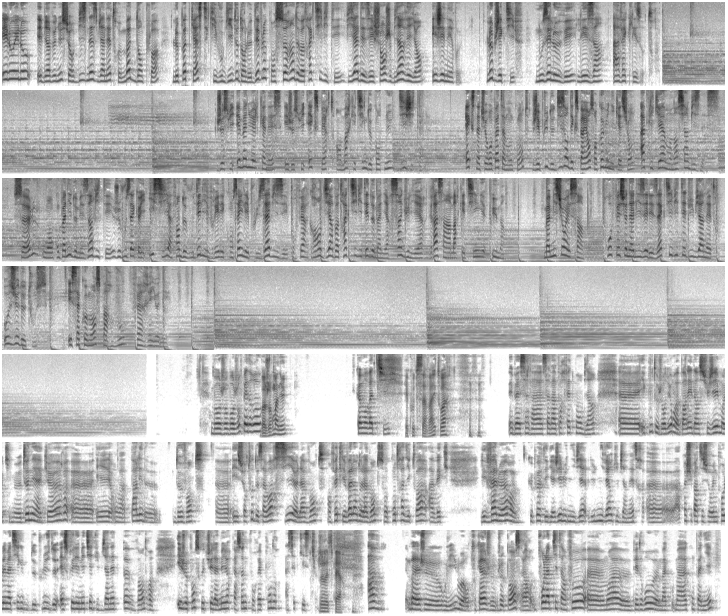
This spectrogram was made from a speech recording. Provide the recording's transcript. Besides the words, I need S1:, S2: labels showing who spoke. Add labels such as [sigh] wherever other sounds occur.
S1: Hello hello et bienvenue sur Business Bien-être Mode d'emploi, le podcast qui vous guide dans le développement serein de votre activité via des échanges bienveillants et généreux. L'objectif, nous élever les uns avec les autres. Je suis Emmanuelle Canès et je suis experte en marketing de contenu digital. Ex-naturopathe à mon compte, j'ai plus de 10 ans d'expérience en communication appliquée à mon ancien business. Seul ou en compagnie de mes invités, je vous accueille ici afin de vous délivrer les conseils les plus avisés pour faire grandir votre activité de manière singulière grâce à un marketing humain. Ma mission est simple, professionnaliser les activités du bien-être aux yeux de tous, et ça commence par vous faire rayonner. Bonjour, bonjour Pedro.
S2: Bonjour Manu.
S1: Comment vas-tu?
S2: Écoute, ça va et toi?
S1: Eh ben ça va, ça va parfaitement bien. Euh, écoute, aujourd'hui on va parler d'un sujet moi qui me tenait à cœur euh, et on va parler de, de vente euh, et surtout de savoir si la vente, en fait, les valeurs de la vente sont contradictoires avec les valeurs que peuvent dégager l'univers du bien-être. Euh, après, je suis partie sur une problématique de plus de est-ce que les métiers du bien-être peuvent vendre? Et je pense que tu es la meilleure personne pour répondre à cette question.
S2: Je l'espère.
S1: Ah, bah je, oui, en tout cas, je, je, pense. Alors, pour la petite info, euh, moi, euh, Pedro m'a accompagné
